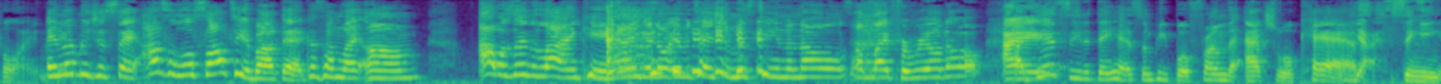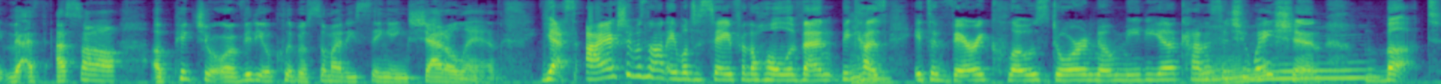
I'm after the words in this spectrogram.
the Lion. And let me just say, I was a little salty about that because I'm like, um, I was in the Lion King. I ain't get no invitation, Miss Tina knows. I'm like, for real though. I, I- did see that they had some people from the actual cast Yes. singing. I, I saw a picture or a video clip of somebody singing Shadowlands. Yes, I actually was not able to stay for the whole event because Mm-hmm. it's a very closed door, no media kind of Mm. situation. But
